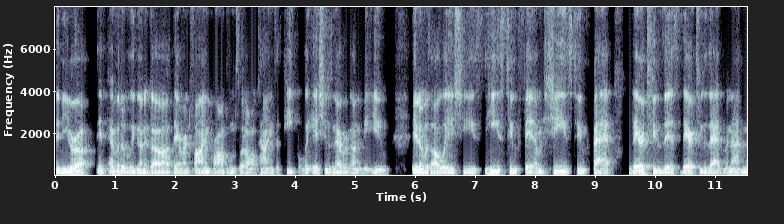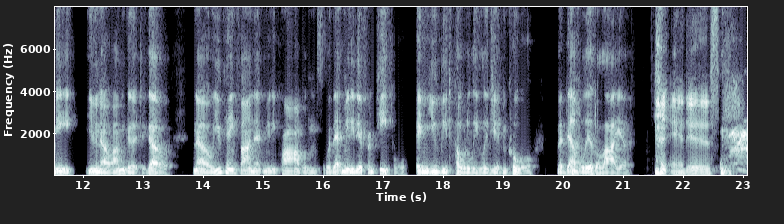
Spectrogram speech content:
then you're inevitably going to go out there and find problems with all kinds of people. The issue is never going to be you. You know, it's always she's he's too femme, she's too fat, they're too this, they're too that, but not me. You know, I'm good to go. No, you can't find that many problems with that many different people and you be totally legit and cool. The devil is a liar. and is.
